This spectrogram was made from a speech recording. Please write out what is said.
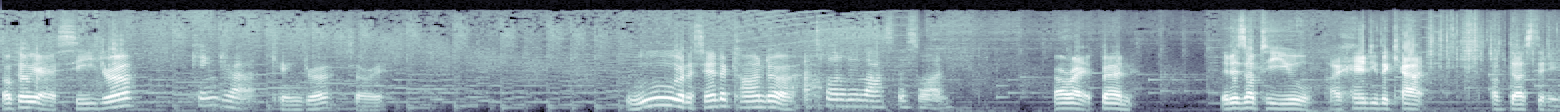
Okay, yeah, Seadra, Kingdra. Kingdra, sorry. Ooh, and a Sandaconda. I totally lost this one. Alright, Ben. It is up to you. I hand you the cat of destiny.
